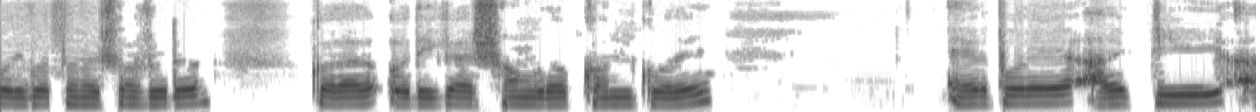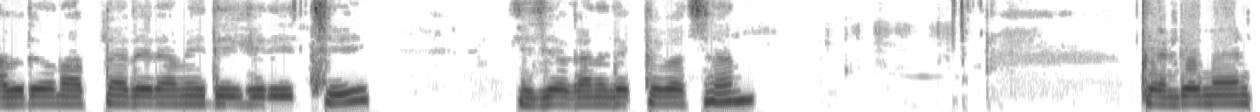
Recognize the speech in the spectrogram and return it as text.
পরিবর্তন ও সংশোধন করার অধিকার সংরক্ষণ করে। এরপরে আরেকটি আবেদন আপনাদের আমি দেখে দিচ্ছি। যে এখানে দেখতে পাচ্ছেন, cantonment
